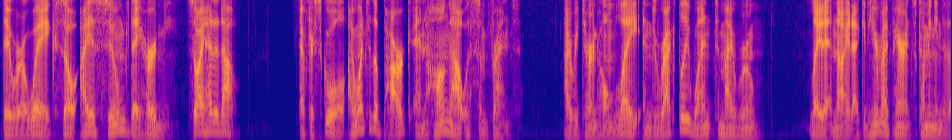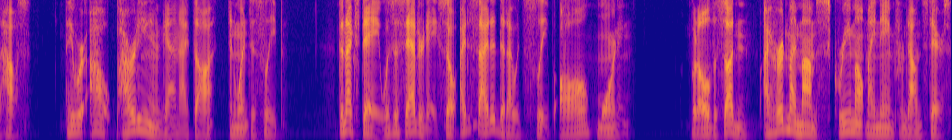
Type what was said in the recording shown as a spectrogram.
They were awake, so I assumed they heard me, so I headed out. After school, I went to the park and hung out with some friends. I returned home late and directly went to my room. Late at night, I could hear my parents coming into the house. They were out partying again, I thought, and went to sleep. The next day was a Saturday, so I decided that I would sleep all morning. But all of a sudden, I heard my mom scream out my name from downstairs.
